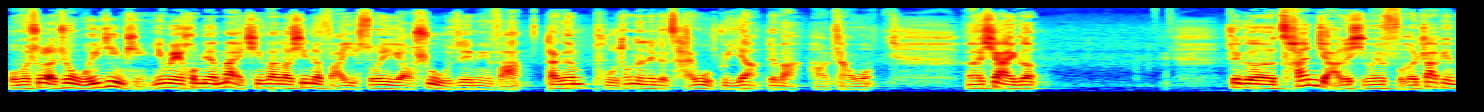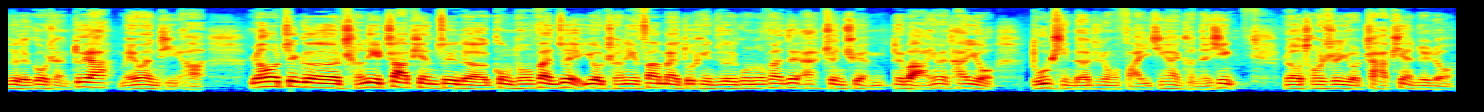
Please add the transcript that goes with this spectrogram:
我们说了，这种违禁品，因为后面卖侵犯到新的法益，所以要数罪并罚。它跟普通的那个财物不一样，对吧？好，掌握。呃，下一个。这个掺假的行为符合诈骗罪的构成，对啊，没问题啊。然后这个成立诈骗罪的共同犯罪，又成立贩卖毒品罪的共同犯罪，哎，正确，对吧？因为它有毒品的这种法益侵害可能性，然后同时有诈骗这种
